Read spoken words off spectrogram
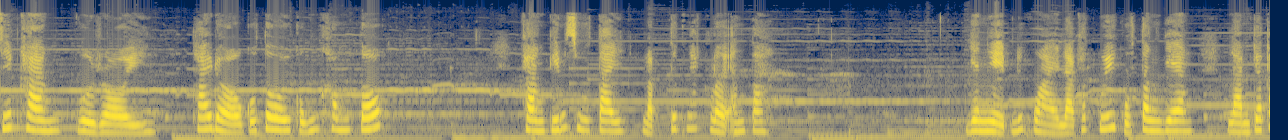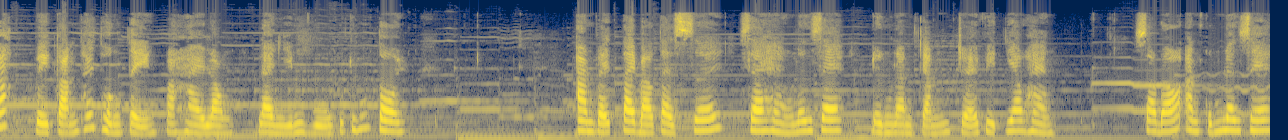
Siết khang, vừa rồi, thái độ của tôi cũng không tốt. Khang kiếm xua tay, lập tức ngắt lời anh ta. Doanh nghiệp nước ngoài là khách quý của Tân Giang, làm cho các vị cảm thấy thuận tiện và hài lòng là nhiệm vụ của chúng tôi. Anh vẫy tay bảo tài xế, xe hàng lên xe, đừng làm chậm trễ việc giao hàng. Sau đó anh cũng lên xe,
